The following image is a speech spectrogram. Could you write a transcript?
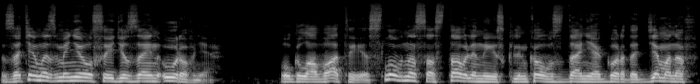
Затем изменился и дизайн уровня. Угловатые, словно составленные из клинков здания города демонов,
